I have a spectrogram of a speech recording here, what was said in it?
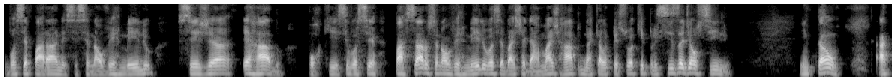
você parar nesse sinal vermelho seja errado, porque se você passar o sinal vermelho, você vai chegar mais rápido naquela pessoa que precisa de auxílio. Então, a,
